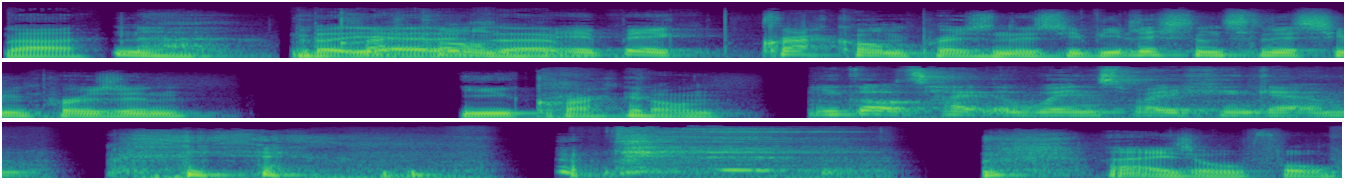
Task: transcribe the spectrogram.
No, no. But yeah, crack there's, on. um, It- it- crack on, prisoners. If you listen to this in prison, you crack on. You got to take the wins where you can get them. that is awful.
